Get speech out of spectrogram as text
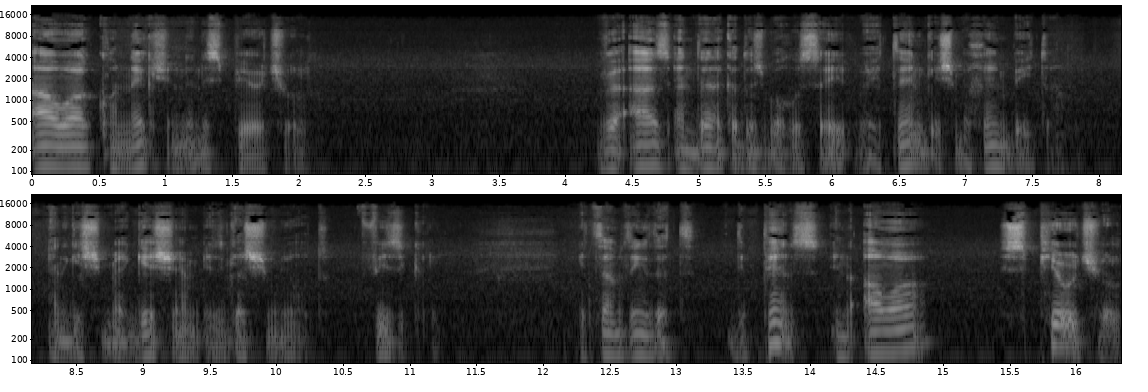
our connection in the spiritual. ואז, and then הקדוש ברוך הוא say, ואתן גשמכם ביתה. And geshem is gashmiut, physical. It's something that depends in our spiritual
